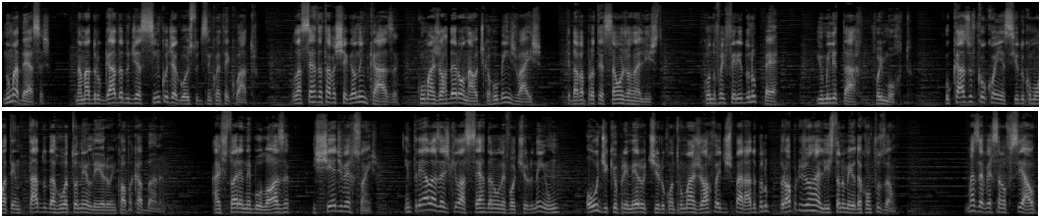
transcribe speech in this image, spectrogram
Numa dessas, na madrugada do dia 5 de agosto de 54, Lacerda estava chegando em casa com o major da aeronáutica Rubens Vaz, que dava proteção ao jornalista, quando foi ferido no pé e o militar foi morto. O caso ficou conhecido como o atentado da Rua Toneleiro, em Copacabana. A história é nebulosa e cheia de versões, entre elas a de que Lacerda não levou tiro nenhum, ou de que o primeiro tiro contra o major foi disparado pelo próprio jornalista no meio da confusão. Mas a versão oficial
